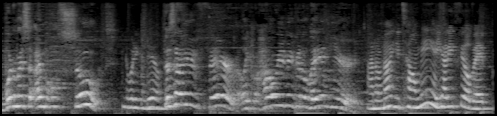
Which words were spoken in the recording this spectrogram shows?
What am I saying? I'm all soaked. What are you gonna do? That's not even fair. Like, how are we even gonna lay in here? I don't know. You tell me. How do you feel, babe?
